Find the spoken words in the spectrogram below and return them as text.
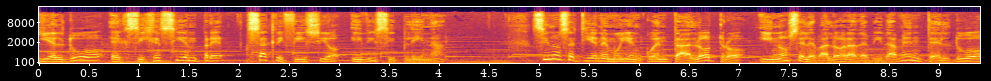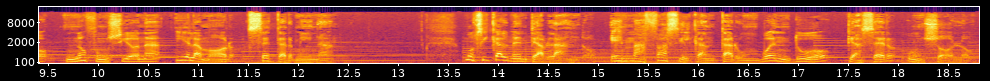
y el dúo exige siempre sacrificio y disciplina. Si no se tiene muy en cuenta al otro y no se le valora debidamente, el dúo no funciona y el amor se termina. Musicalmente hablando, es más fácil cantar un buen dúo que hacer un solo.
